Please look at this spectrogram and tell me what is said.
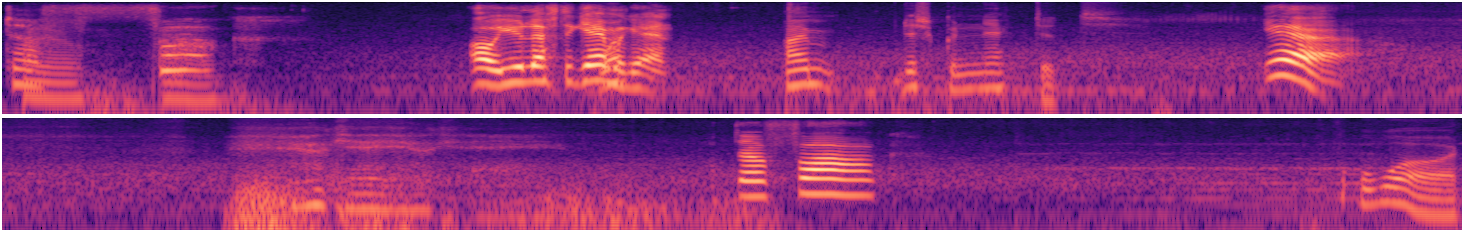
The fuck? Uh, oh, you left the game What? again. I'm disconnected. Yeah. Okay, okay. What the fuck? For what?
